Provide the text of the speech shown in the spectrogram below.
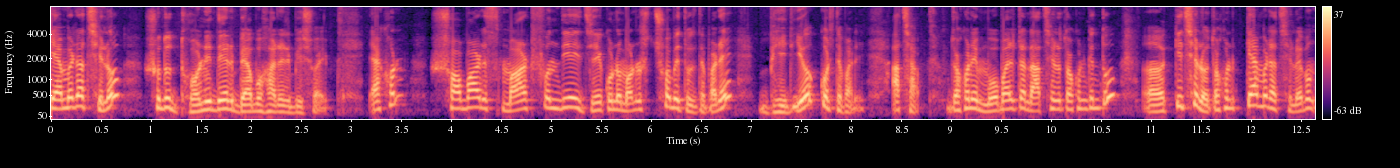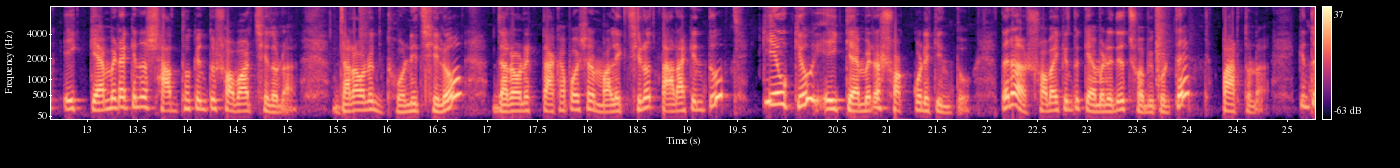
ক্যামেরা ছিল শুধু ধনীদের ব্যবহারের বিষয়। এখন সবার স্মার্টফোন দিয়ে যে কোনো মানুষ ছবি তুলতে পারে, ভিডিও করতে পারে। আচ্ছা যখন এই মোবাইলটা না ছিল তখন কিন্তু কী ছিল? তখন ক্যামেরা ছিল এবং এই ক্যামেরা কেনার সাধ্য কিন্তু সবার ছিল না। যারা অনেক ধনী ছিল, যারা অনেক টাকা পয়সার মালিক ছিল, তারা কিন্তু কেউ কেউ এই ক্যামেরা শখ করে কিনতো। তাই না? সবাই কিন্তু ক্যামেরা দিয়ে ছবি করতে পারতো না। কিন্তু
